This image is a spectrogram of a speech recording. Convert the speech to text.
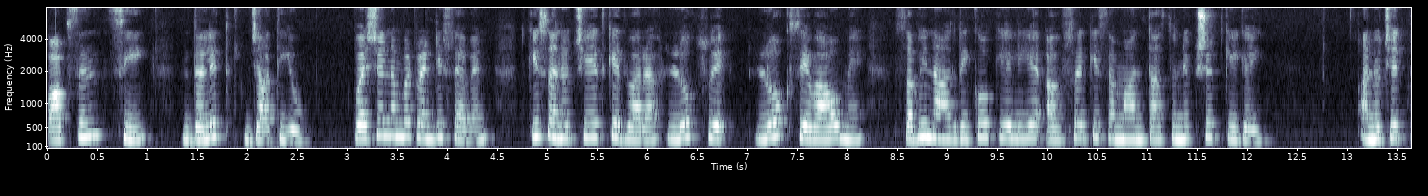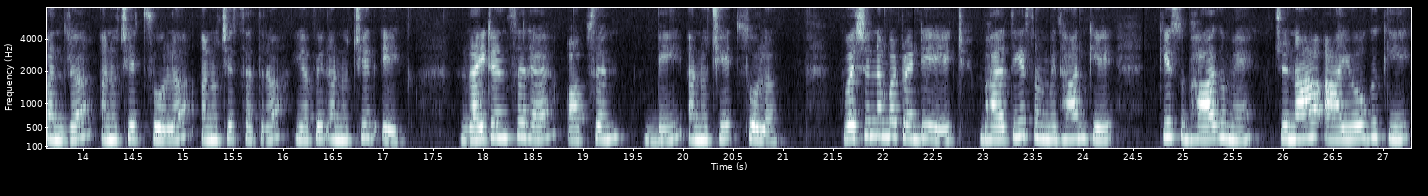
ऑप्शन सी दलित जातियों। क्वेश्चन नंबर ट्वेंटी सेवन किस अनुच्छेद के द्वारा लोक लोक सेवाओं में सभी नागरिकों के लिए अवसर की समानता सुनिश्चित की गई। अनुच्छेद पंद्रह, अनुच्छेद सोलह, अनुच्छेद सत्रह या फिर अनुच्छेद एक। राइट आंसर है ऑप्शन बी अनुच्छेद सोलह। क्वेश्चन नंबर ट्वेंटी एट भारतीय संविधान के किस भाग में चुनाव आयोग की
